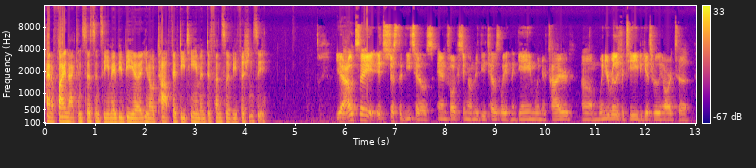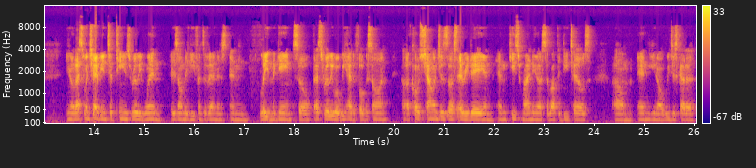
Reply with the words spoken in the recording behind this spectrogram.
kind of find that consistency, maybe be a you know top fifty team in defensive efficiency? Yeah, I would say it's just the details and focusing on the details late in the game when you're tired. Um, when you're really fatigued, it gets really hard to, you know, that's when championship teams really win is on the defensive end and, and late in the game. So that's really what we had to focus on. Uh, coach challenges us every day and, and keeps reminding us about the details. Um, and, you know, we just got to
